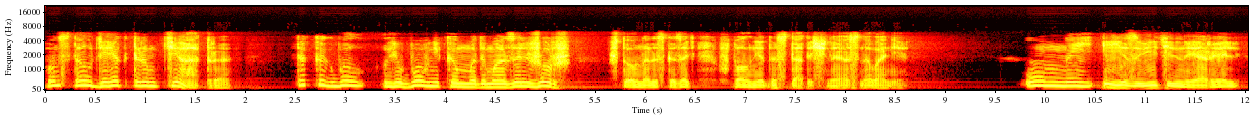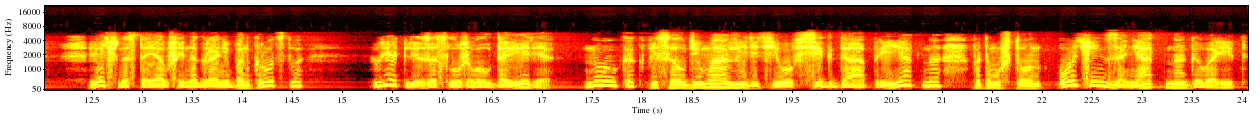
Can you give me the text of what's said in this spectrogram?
он стал директором театра, так как был любовником мадемуазель Жорж, что, надо сказать, вполне достаточное основание. Умный и язвительный Орель вечно стоявший на грани банкротства, вряд ли заслуживал доверия, но, как писал Дюма, видеть его всегда приятно, потому что он очень занятно говорит.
